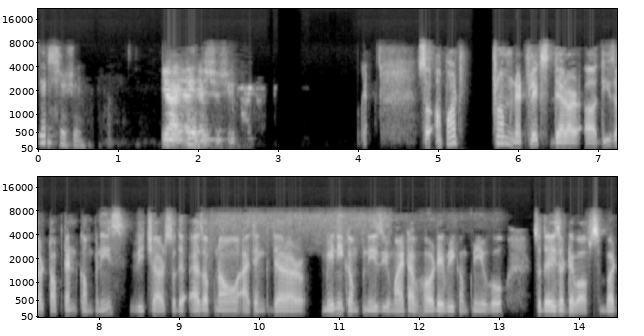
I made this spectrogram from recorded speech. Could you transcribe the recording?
Yes, Sushil. Yeah, yeah, Clear. yes, Sushil. So apart from Netflix, there are uh, these are top 10 companies which are so the, as of now, I think there are many companies you might have heard every company you go. So there is a DevOps, but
